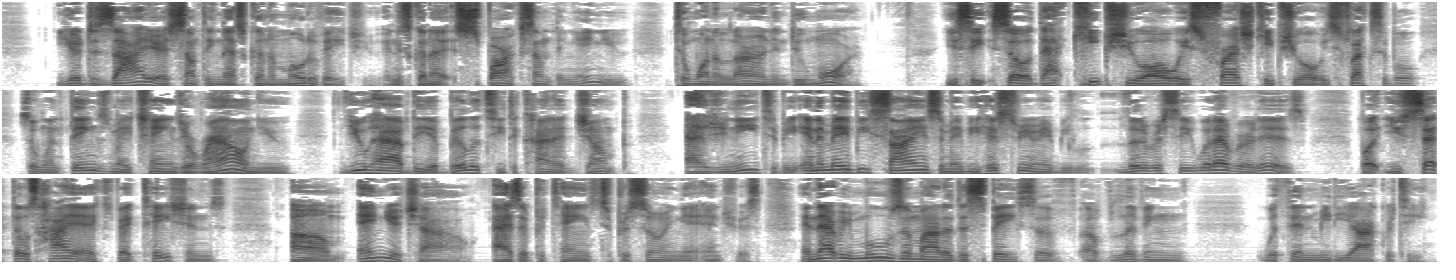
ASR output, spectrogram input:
your desire is something that's gonna motivate you and it's gonna spark something in you to want to learn and do more. You see, so that keeps you always fresh, keeps you always flexible. So when things may change around you, you have the ability to kind of jump as you need to be. And it may be science, it may be history, it may be literacy, whatever it is, but you set those higher expectations um, and your child as it pertains to pursuing their interests. And that removes them out of the space of, of living within mediocrity.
